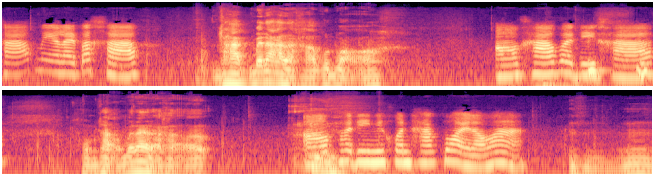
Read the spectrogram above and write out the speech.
ครับมีอะไรปะครับทักไม่ได้เหรอครับ คุณหมอ อ๋อครับสวัสดีครับ ผมทักไม่ได้เหรอครับ อ๋อพอดีมีคนทักบ่อยแล้วอะอื้อหือ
